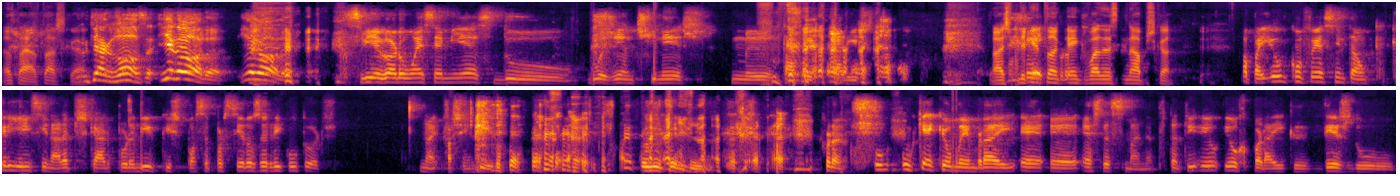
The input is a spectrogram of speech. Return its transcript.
Está, ele está a chegar. O Tiago Rosa, e agora? E agora? Recebi agora um SMS do, do agente chinês que me está a verificar isto. Ah, explica então quem é que vais ensinar a pescar. Opa, eu confesso então que queria ensinar a pescar por amigo que isto possa parecer aos agricultores. Não é? Faz sentido. Tudo sentido. Pronto, o, o que é que eu me lembrei é, é esta semana. Portanto, eu, eu reparei que desde o.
